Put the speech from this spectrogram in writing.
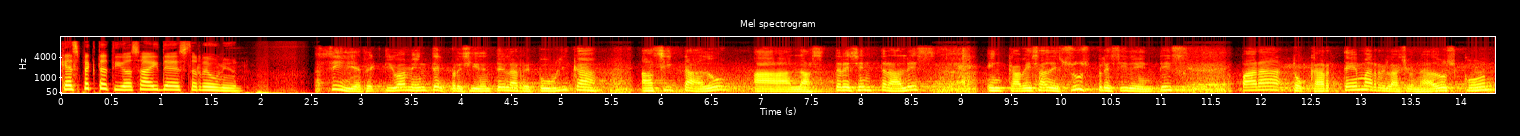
¿Qué expectativas hay de esta reunión? Sí, efectivamente, el presidente de la República ha citado a las tres centrales en cabeza de sus presidentes para tocar temas relacionados con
